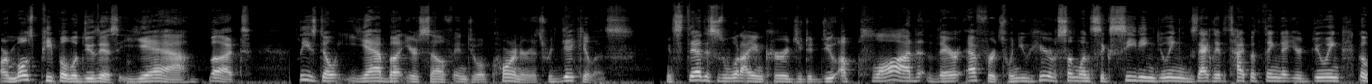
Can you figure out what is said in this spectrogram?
Or most people will do this. Yeah, but please don't yeah but yourself into a corner. It's ridiculous. Instead, this is what I encourage you to do. Applaud their efforts. When you hear of someone succeeding, doing exactly the type of thing that you're doing, go,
